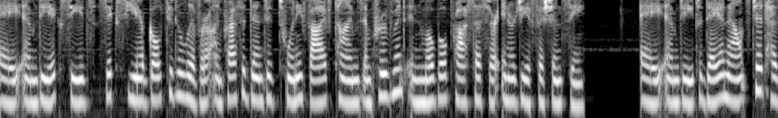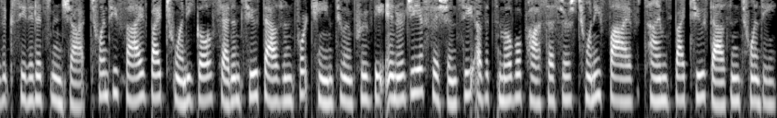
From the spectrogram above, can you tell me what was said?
AMD exceeds 6 year goal to deliver unprecedented 25 times improvement in mobile processor energy efficiency. AMD today announced it has exceeded its moonshot 25 by 20 goal set in 2014 to improve the energy efficiency of its mobile processors 25 times by 2020.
